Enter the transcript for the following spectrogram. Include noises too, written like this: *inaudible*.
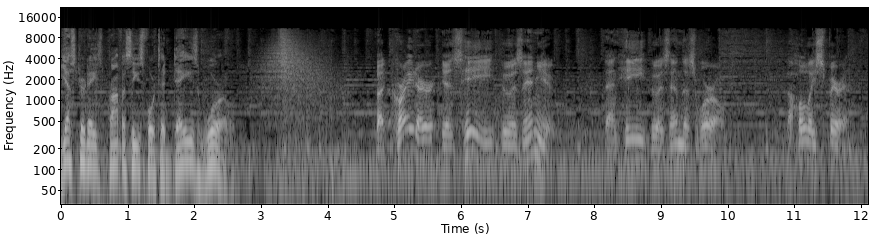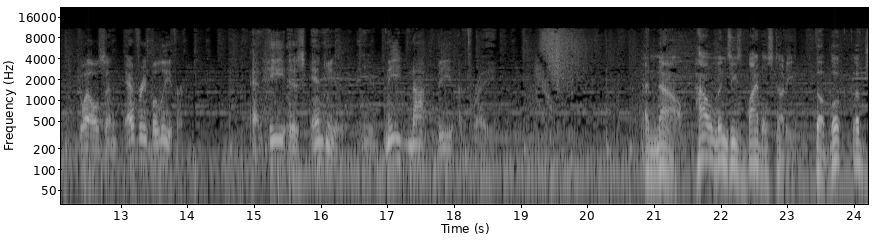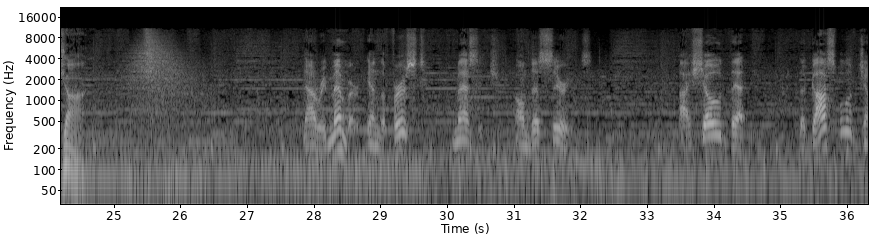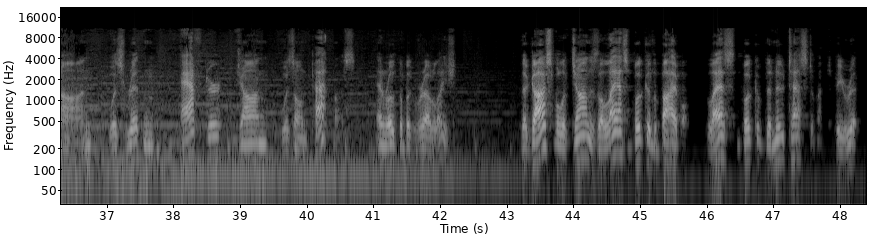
Yesterday's prophecies for today's world. But greater is he who is in you than he who is in this world. The Holy Spirit dwells in every believer, and he is in you, and you need not be afraid. And now, Hal Lindsey's Bible study, the book of John. Now remember, in the first message on this series, I showed that the Gospel of John was written after John was on Patmos and wrote the book of Revelation. The Gospel of John is the last book of the Bible, last book of the New Testament to be written.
